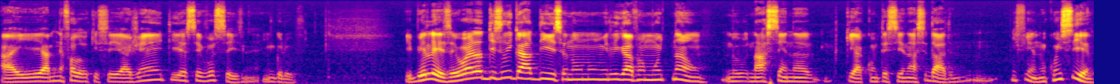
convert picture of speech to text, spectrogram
Aí a menina falou que ia ser a gente e ia ser vocês, né? Em groove. E beleza, eu era desligado disso, eu não, não me ligava muito, não, no- na cena que acontecia na cidade. Enfim, eu não conhecia.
